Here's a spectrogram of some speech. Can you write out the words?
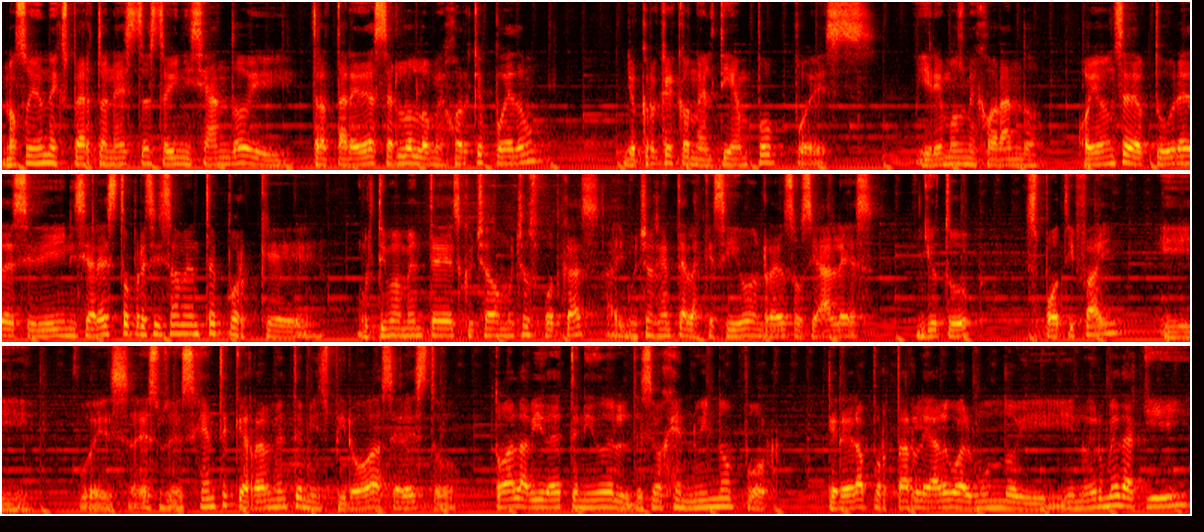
No soy un experto en esto, estoy iniciando y trataré de hacerlo lo mejor que puedo. Yo creo que con el tiempo pues iremos mejorando. Hoy 11 de octubre decidí iniciar esto precisamente porque últimamente he escuchado muchos podcasts, hay mucha gente a la que sigo en redes sociales, YouTube, Spotify y pues es, gente que realmente me inspiró a hacer esto. Toda la vida he tenido el deseo genuino por querer aportarle algo al mundo y no irme de aquí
